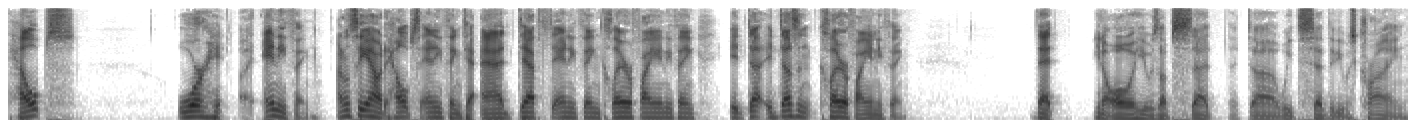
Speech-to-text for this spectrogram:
helps or anything. I don't see how it helps anything to add depth to anything, clarify anything. It do, it doesn't clarify anything. That you know, oh, he was upset that uh, we said that he was crying.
